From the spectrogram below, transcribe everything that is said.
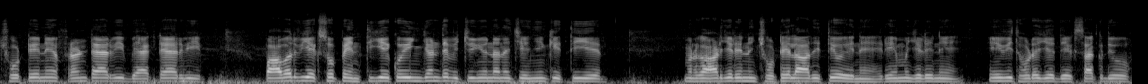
ਛੋਟੇ ਨੇ ਫਰੰਟ ਟਾਇਰ ਵੀ ਬੈਕ ਟਾਇਰ ਵੀ। ਪਾਵਰ ਵੀ 135 ਹੈ ਕੋਈ ਇੰਜਨ ਦੇ ਵਿੱਚੋਂ ਹੀ ਉਹਨਾਂ ਨੇ ਚੇਂਜਿੰਗ ਕੀਤੀ ਹੈ ਮਰਗਾੜ ਜਿਹੜੇ ਨੇ ਛੋਟੇ ਲਾ ਦਿੱਤੇ ਹੋਏ ਨੇ ਰਿਮ ਜਿਹੜੇ ਨੇ, ਇਹ ਵੀ ਥੋੜੇ ਜਿਹਾ ਦੇਖ ਸਕਦੇ ਹੋ।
